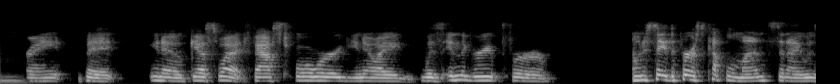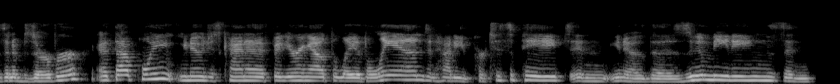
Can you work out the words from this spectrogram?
Mm. Right. But you know, guess what? Fast forward, you know, I was in the group for I want to say the first couple months, and I was an observer at that point, you know, just kind of figuring out the lay of the land and how do you participate in, you know, the Zoom meetings and,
